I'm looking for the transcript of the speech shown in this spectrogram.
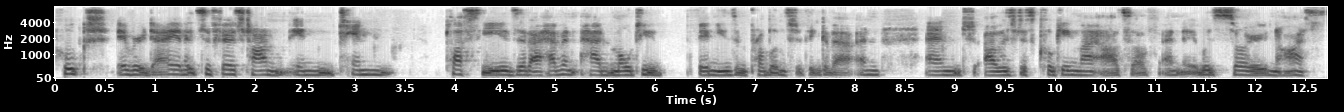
cooked every day. And it's the first time in 10 plus years that I haven't had multi venues and problems to think about. And, and I was just cooking my ass off, and it was so nice.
